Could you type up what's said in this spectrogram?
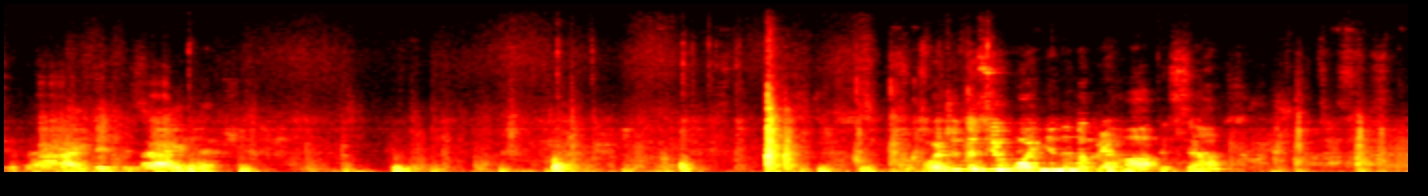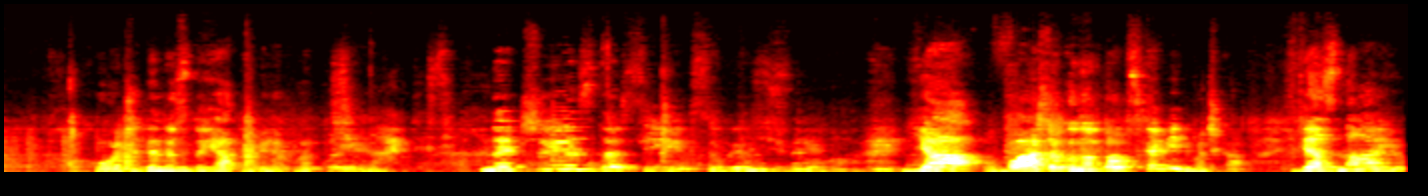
Сідайте, сідайте. Хочете сьогодні не напрягатися? Хочете не стояти біля плити? Нечисто всіх сюди неси. Я ваша конотопська відьмочка. Я знаю,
